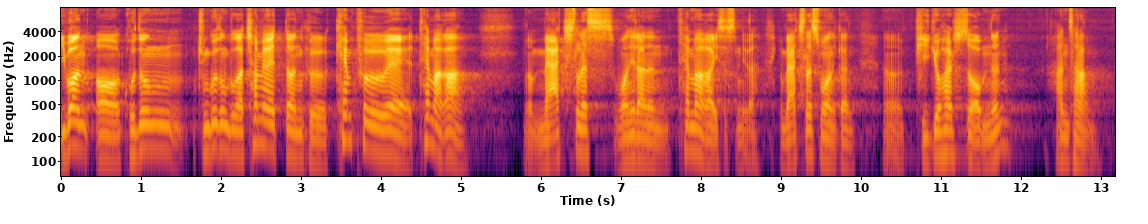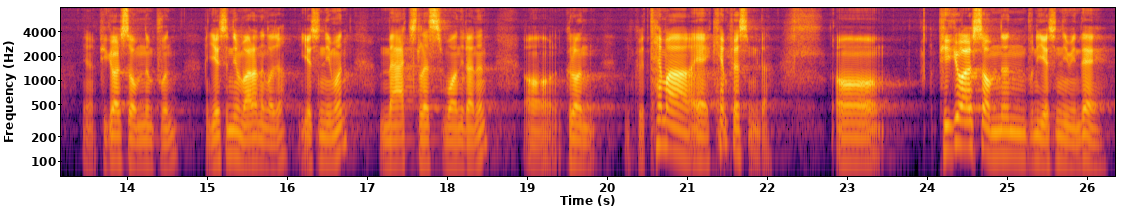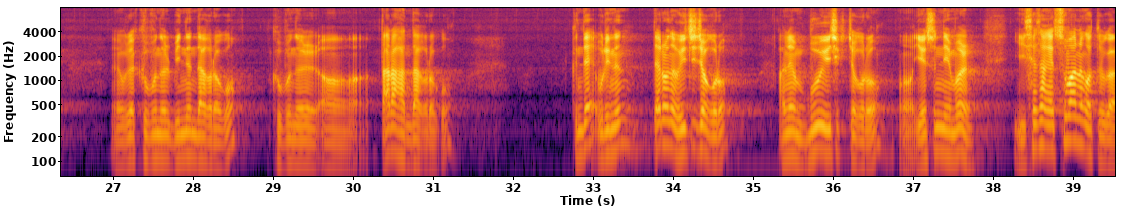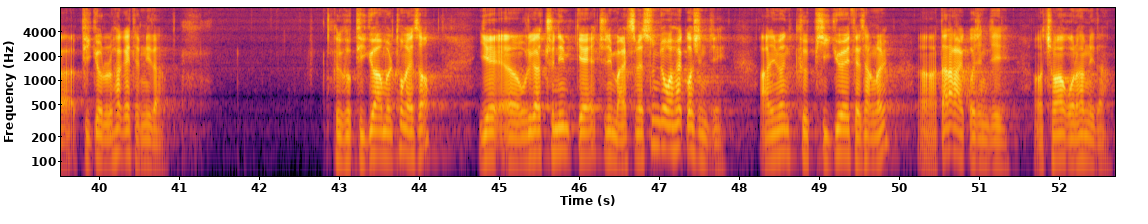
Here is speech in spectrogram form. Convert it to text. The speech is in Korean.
이번 어, 고등 중고등부가 참여했던 그 캠프의 테마가 어, Matchless One이라는 테마가 있었습니다. Matchless One, 그러니까 어, 비교할 수 없는 한 사람, 예, 비교할 수 없는 분, 예수님 말하는 거죠. 예수님은 Matchless One이라는 어, 그런 그 테마의 캠프였습니다. 어, 비교할 수 없는 분이 예수님인데 어, 우리가 그분을 믿는다 그러고 그분을 어, 따라간다 그러고 근데 우리는 때로는 의지적으로 아니면 무의식적으로 어, 예수님을 이 세상의 수많은 것들과 비교를 하게 됩니다. 그리고 그 비교함을 통해서 예, 어, 우리가 주님께 주님 말씀에 순종을 할 것인지 아니면 그 비교의 대상을 어, 따라갈 것인지 어, 정하고는 합니다.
